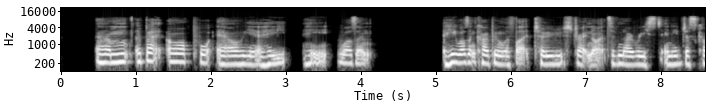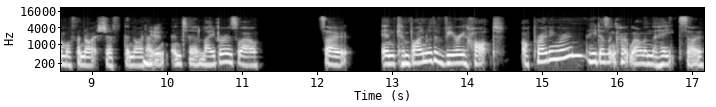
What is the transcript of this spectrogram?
um, but oh, poor Al. Yeah, he he wasn't he wasn't coping with like two straight nights of no rest and he'd just come off a night shift the night yeah. I went into labour as well. So and combined with a very hot operating room, he doesn't cope well in the heat, so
